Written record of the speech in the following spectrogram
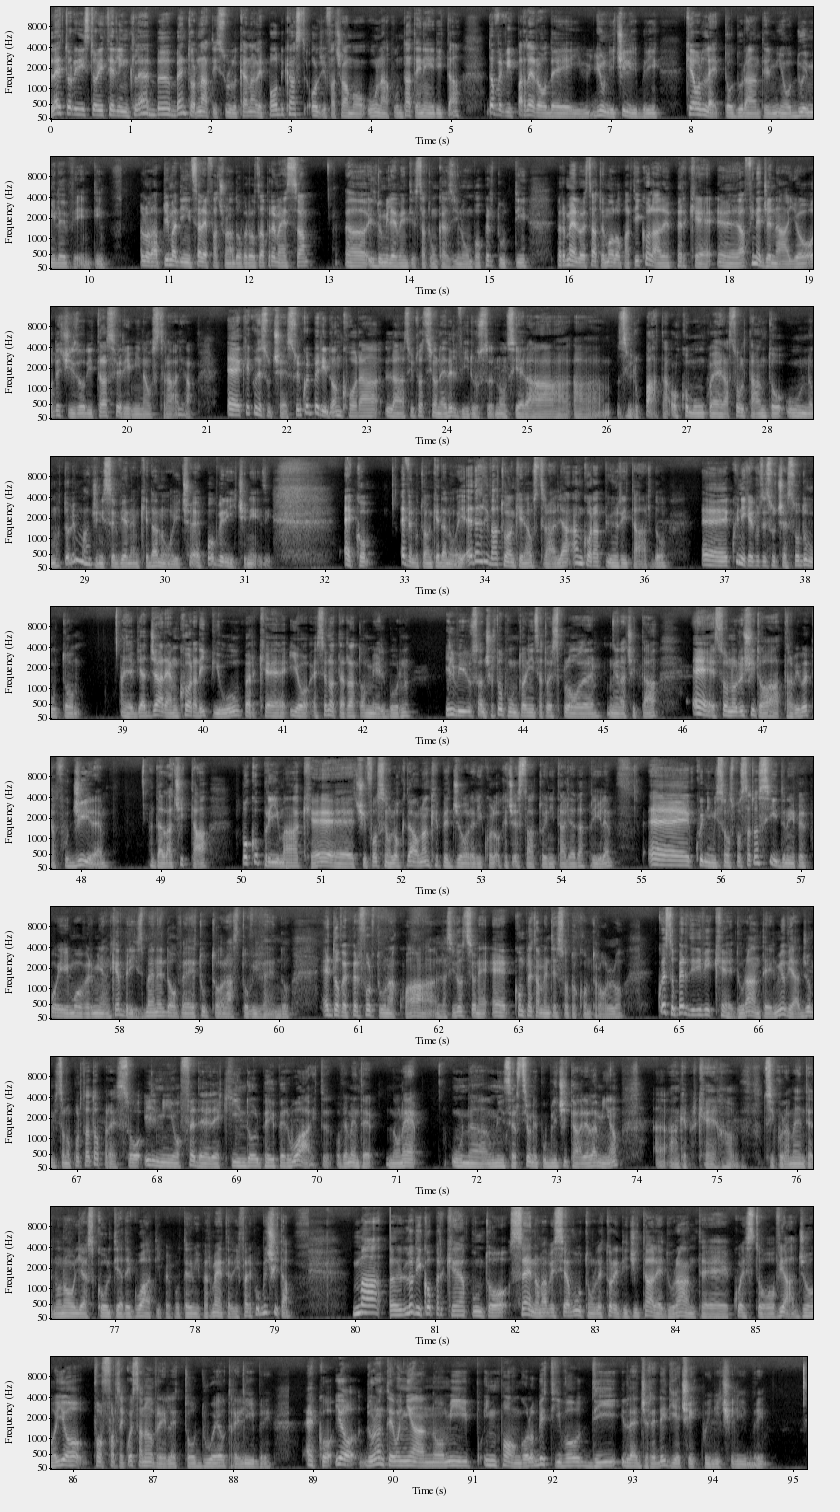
Lettori di Storytelling Club, bentornati sul canale podcast. Oggi facciamo una puntata inedita dove vi parlerò degli 11 libri che ho letto durante il mio 2020. Allora, prima di iniziare faccio una doverosa premessa. Uh, il 2020 è stato un casino un po' per tutti, per me lo è stato in modo particolare perché eh, a fine gennaio ho deciso di trasferirmi in Australia. E che cosa è successo? In quel periodo ancora la situazione del virus non si era uh, sviluppata, o comunque era soltanto un ma te lo immagini se viene anche da noi, cioè poveri cinesi. Ecco, è venuto anche da noi ed è arrivato anche in Australia ancora più in ritardo. E quindi che cosa è successo? Ho dovuto eh, viaggiare ancora di più perché io, essendo atterrato a Melbourne, il virus a un certo punto ha iniziato a esplodere nella città e sono riuscito a, tra virgolette, a fuggire dalla città poco prima che ci fosse un lockdown anche peggiore di quello che c'è stato in Italia ad aprile. E quindi mi sono spostato a Sydney per poi muovermi anche a Brisbane dove tuttora sto vivendo e dove per fortuna qua la situazione è completamente sotto controllo. Questo per dirvi che durante il mio viaggio mi sono portato appresso il mio fedele Kindle Paperwhite. Ovviamente non è una, un'inserzione pubblicitaria la mia, eh, anche perché oh, sicuramente non ho gli ascolti adeguati per potermi permettere di fare pubblicità. Ma eh, lo dico perché appunto se non avessi avuto un lettore digitale durante questo viaggio, io forse quest'anno avrei letto due o tre libri. Ecco, io durante ogni anno mi impongo l'obiettivo di leggere dei 10-15 libri.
